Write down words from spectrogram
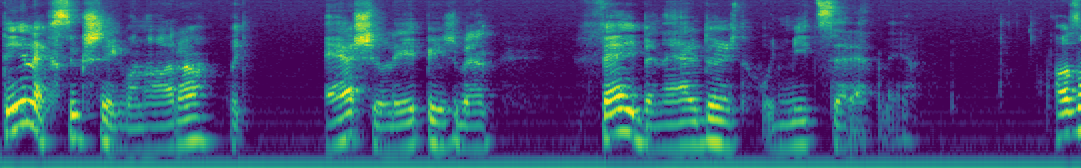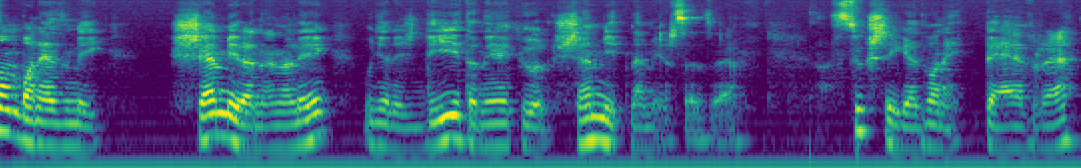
tényleg szükség van arra, hogy első lépésben fejben eldöntsd, hogy mit szeretnél. Azonban ez még semmire nem elég, ugyanis diéta nélkül semmit nem érsz ezzel. Szükséged van egy tervre,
